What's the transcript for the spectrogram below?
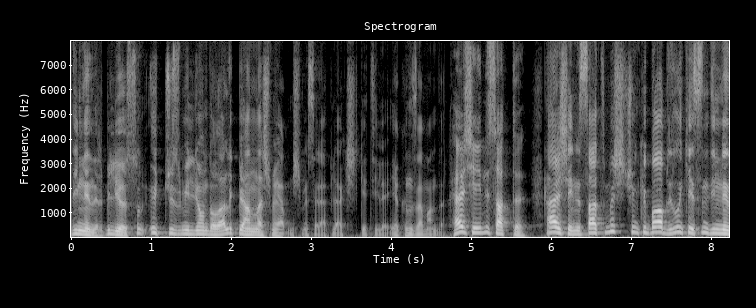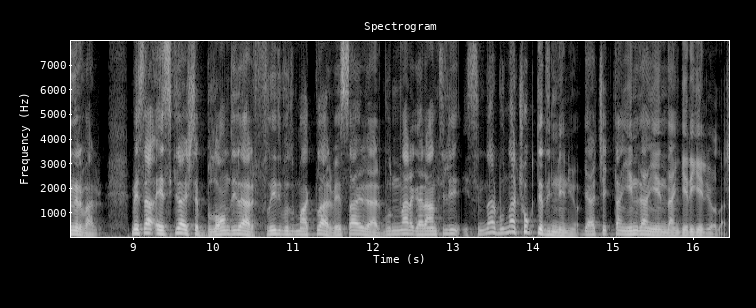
dinlenir biliyorsun. 300 milyon dolarlık bir anlaşma yapmış mesela plak şirketiyle yakın zamanda. Her şeyini sattı. Her şeyini satmış çünkü Bob Dylan kesin dinlenir var. Mesela eskiler işte Blondie'ler, Fleetwood Mac'lar vesaireler bunlar garantili isimler bunlar çok da dinleniyor. Gerçekten yeniden yeniden geri geliyorlar.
